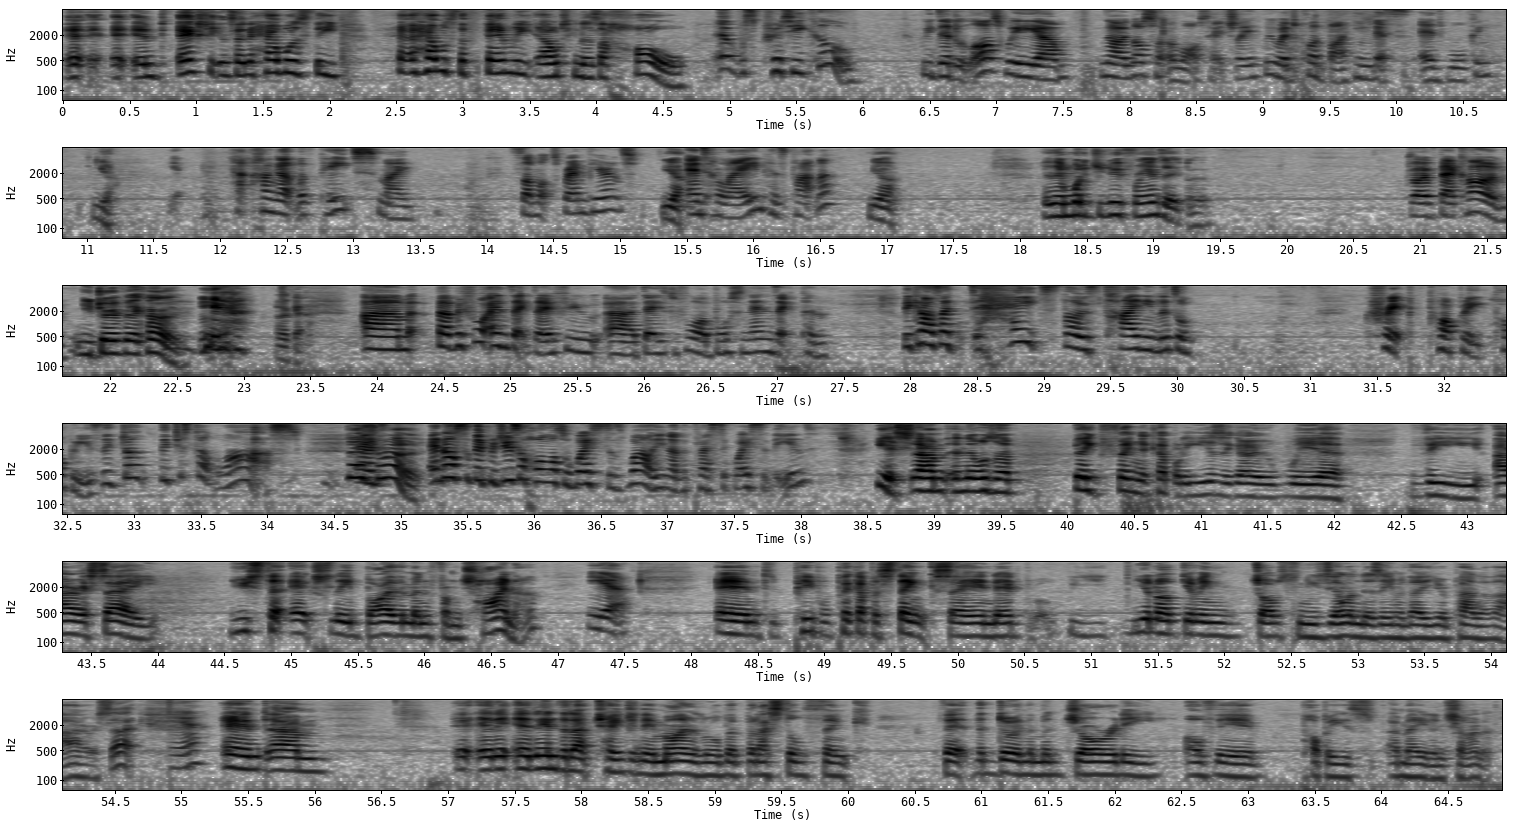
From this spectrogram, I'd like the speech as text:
A- a- And actually, insane. How was the how how was the family outing as a whole? It was pretty cool. We did a lot. We um no, not a lot actually. We went quad biking. That's edge walking. Yeah. Yeah. H- hung out with Pete, my somewhat grandparents, Yeah, and Helene, his partner. yeah. And then what did you do for Anzac Day? Drove back home. You drove back home. Yeah. Okay. Um, but before Anzac Day, a few uh, days before, I bought an Anzac pin because I d- hate those tiny little crepe poppy poppies. They don't. They just don't last. That's and, right. And also, they produce a whole lot of waste as well. You know, the plastic waste at the end. Yes, um, and there was a big thing a couple of years ago where the RSA used to actually buy them in from China, Yeah. and people pick up a stink saying that you're not giving jobs to New Zealanders even though you're part of the RSA. Yeah. And um, it, it, it ended up changing their mind a little bit, but I still think that they're doing the majority of their poppies are made in China.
